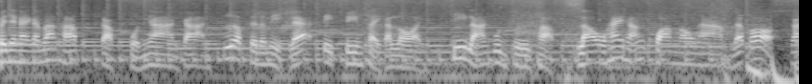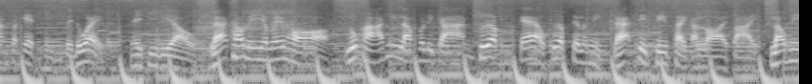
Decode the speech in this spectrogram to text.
เป็นยังไงกันบ้างครับ กับผลงานการเคลือบเซรามิก และติดฟิล์มใส่กันรอย ที่ร้านกุนซือครับ เราให้ทั้งความเงางาม และก็การสะเก็ดหินไปด้วยในทีเดียว และเท่านี้ยังไม่พอ ลูกค้าที่รับบริการเคลือบแก้วเคลือบเซรามิก และติดฟิล์มใส่กันรอยไป เรามี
